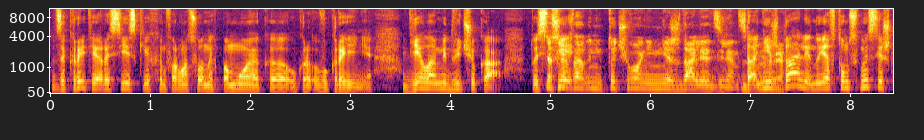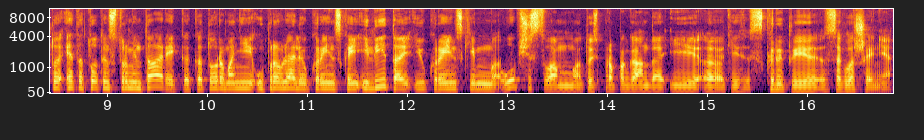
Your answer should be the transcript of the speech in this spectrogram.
закрытие российских информационных помоек э, в Украине, дело Медведчука. То есть Ну, те- это то, чего они не ждали от Зеленского. да, не ждали, но я в том смысле, что это тот инструментарий, которым они управляли украинской элитой и украинским обществом, то есть пропаганда и э, эти скрытые соглашения.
